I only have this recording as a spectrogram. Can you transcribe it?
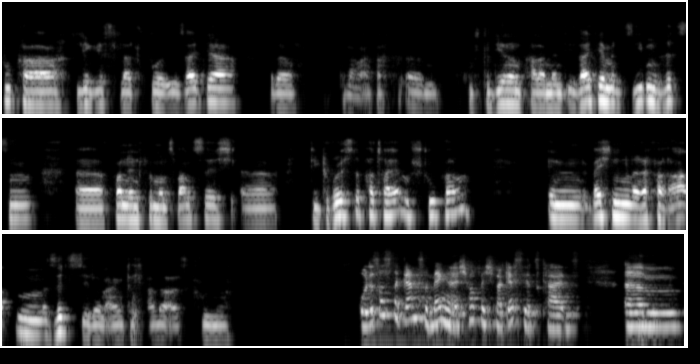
Superlegislatur. Ihr seid ja, oder genau, einfach ähm, im Studierendenparlament, ihr seid ja mit sieben Sitzen äh, von den 25 äh, die größte Partei im Stupa. In welchen Referaten sitzt ihr denn eigentlich alle als Grüne? Oh, das ist eine ganze Menge. Ich hoffe, ich vergesse jetzt keins. Ähm,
